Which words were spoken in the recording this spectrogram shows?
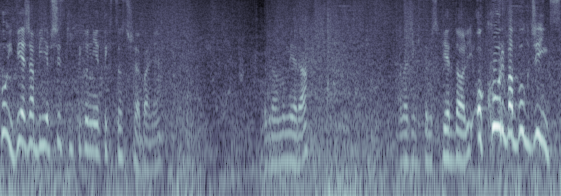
Chuj, wieża bije wszystkich, tylko nie tych, co trzeba, nie? Dobra, on umiera. Ona dzięki temu spierdoli. O kurwa, Bóg Jinx!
